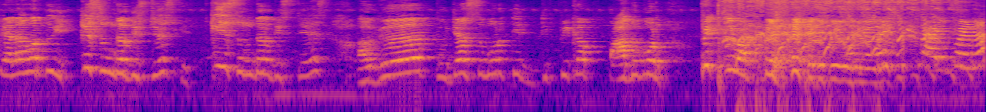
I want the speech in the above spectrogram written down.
प्याल्यावर तू इतकी सुंदर दिसतेस इतकी सुंदर दिसतेस. अगं तुझ्या समोर ती दीपिका पादुकोण पिक्की वाटते पण हा?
